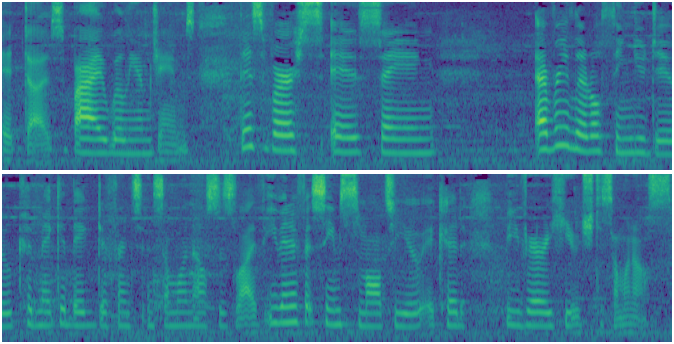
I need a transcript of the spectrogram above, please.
It does, by William James. This verse is saying, Every little thing you do could make a big difference in someone else's life. Even if it seems small to you, it could be very huge to someone else.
